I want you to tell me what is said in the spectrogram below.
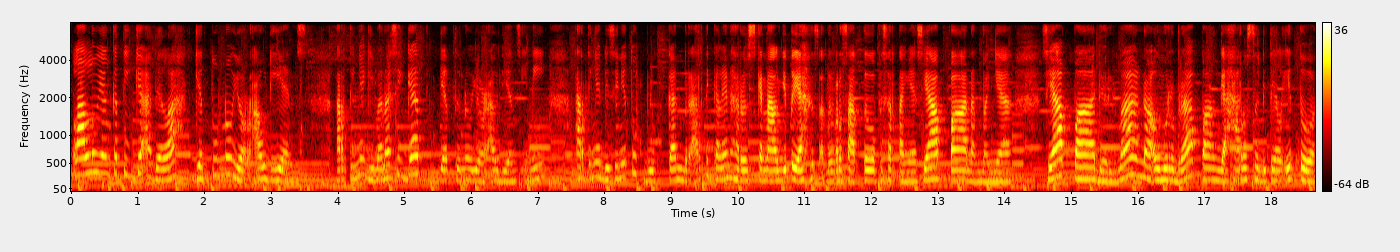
Lalu yang ketiga adalah get to know your audience. Artinya gimana sih get get to know your audience ini? Artinya di sini tuh bukan berarti kalian harus kenal gitu ya satu persatu pesertanya siapa, namanya siapa, dari mana, umur berapa, nggak harus sedetail itu.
